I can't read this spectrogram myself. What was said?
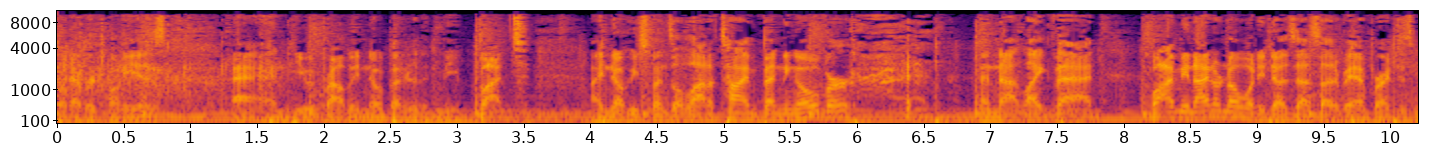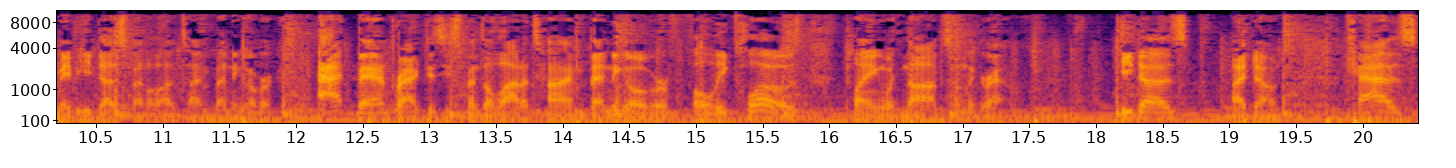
whatever Tony is, and he would probably know better than me. But I know he spends a lot of time bending over, and not like that. Well, I mean, I don't know what he does outside of band practice. Maybe he does spend a lot of time bending over. At band practice, he spends a lot of time bending over, fully closed, playing with knobs on the ground. He does. I don't. Kaz,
